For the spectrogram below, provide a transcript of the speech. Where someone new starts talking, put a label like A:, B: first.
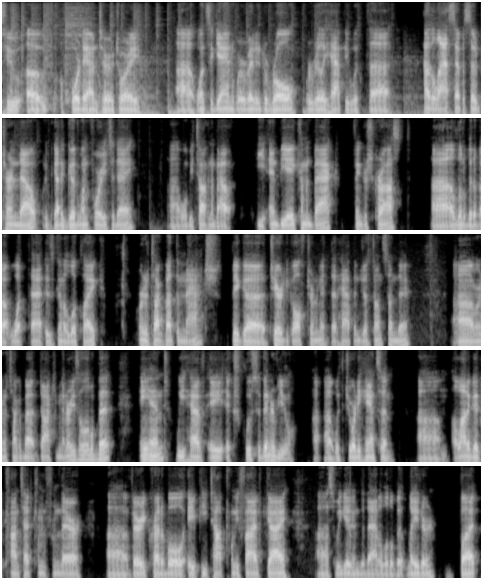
A: two of Four Down Territory. Uh, once again, we're ready to roll. We're really happy with uh, how the last episode turned out. We've got a good one for you today. Uh, we'll be talking about the NBA coming back, fingers crossed, uh, a little bit about what that is going to look like. We're going to talk about the match, big uh, charity golf tournament that happened just on Sunday. Uh, we're going to talk about documentaries a little bit, and we have a exclusive interview with Jordy Hansen. Um, a lot of good content coming from there. Uh, very credible AP top 25 guy. Uh, so we get into that a little bit later. But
